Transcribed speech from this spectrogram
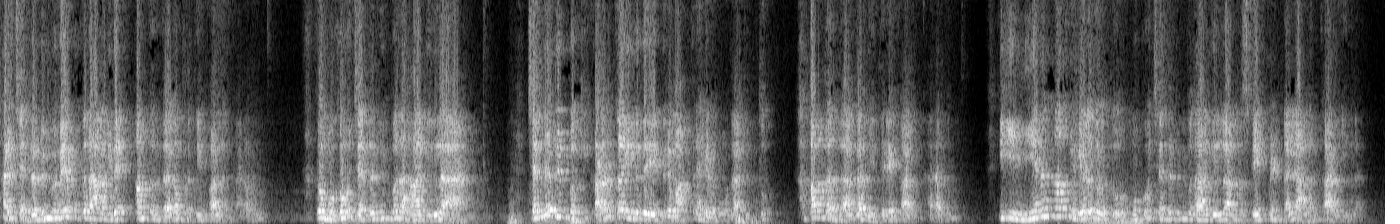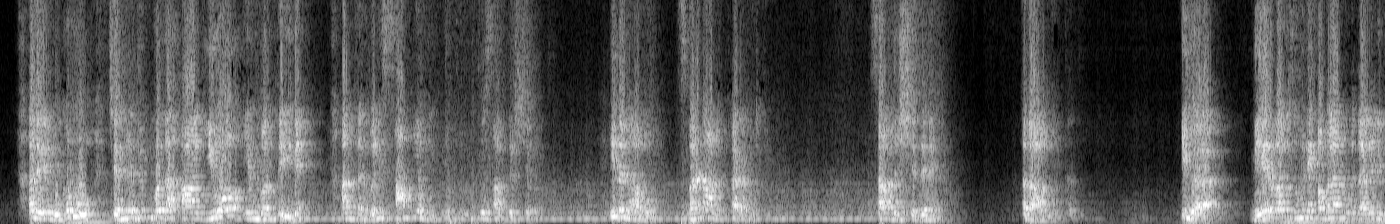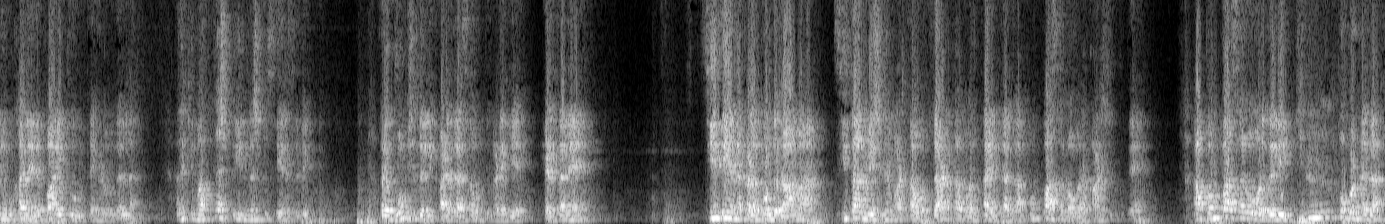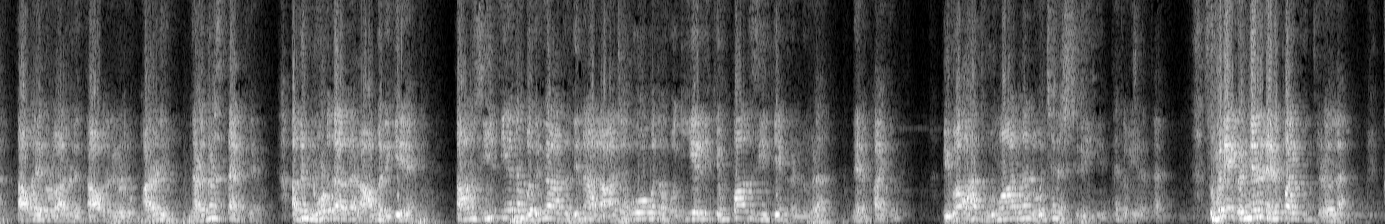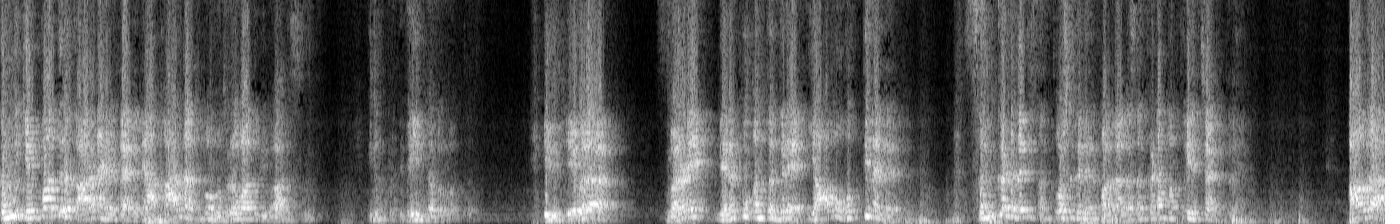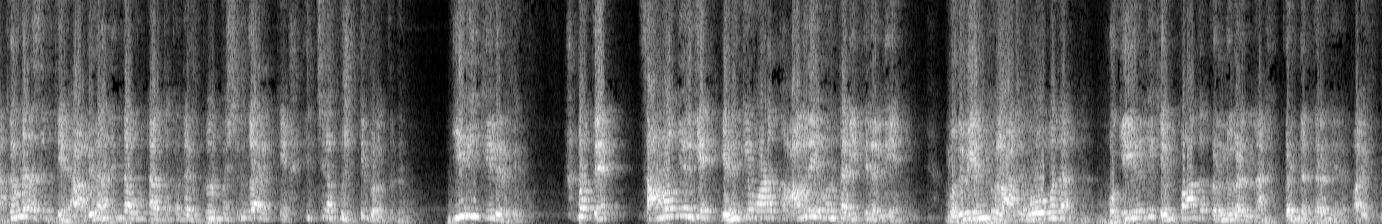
ಅಲ್ಲಿ ಚಂದ್ರಬಿಂಬವೇ ಮುಖದ ಹಾಗಿದೆ ಅಂತಂದಾಗ ಪ್ರತಿಪಾಲಂಕಾರ ಬಂತು ಮುಖವು ಚಂದ್ರಬಿಂಬದ ಹಾಗಿಲ್ಲ. ಚಂದ್ರಬಿಂಬಕ್ಕೆ ಕಳಂಕ ಇಲ್ಲದೆ ಇದ್ರೆ ಮಾತ್ರ ಹೇಳಬಹುದಾಗಿತ್ತು. ಅಂತಂದಾಗ ವ್ಯತಿರೇಕ ಅಲಂಕಾರ ಬಂತು. ಈಗ ಇನ್ನೇನನ್ನಾದ್ರೂ ಹೇಳದೊರತು ಮುಖವು ಚಂದ್ರಬಿಂಬದ ಹಾಗಿಲ್ಲ ಅನ್ನೋ ಸ್ಟೇಟ್ಮೆಂಟ್ನಲ್ಲಿ ಅಲಂಕಾರ ಇಲ್ಲ. ಅದೇ ಮುಖವು ಚಂದ್ರಬಿಂಬದ ಹಾಗೆಯೋ ಎಂಬಂತೆ ಇದೆ. ಅಂತನ್ನುವಲ್ಲಿ ಸಾಮ್ಯ ಉಂಟು ಅಂತ ಸಾದೃಶ್ಯ ಬಂತು ಇದನ್ನು ನಾವು ಸ್ಮರಣಾಲಂಕಾರ ನೋಡ್ತೀವಿ ಸಾದೃಶ್ಯದನೆ ಅದಾಗುವಂಥದ್ದು. ಈಗ ನೇರವಾಗಿ ಸುಮ್ಮನೆ ಕಮಲ ನೋಡಿದಾಗ ನಿನ್ನ ಮುಖ ನೆನಪಾಯಿತು ಅಂತ ಹೇಳುವುದಲ್ಲ, ಅದಕ್ಕೆ ಮತ್ತಷ್ಟು ಇನ್ನಷ್ಟು ಸೇರಿಸಬೇಕು. ರಘುವಂಶದಲ್ಲಿ ಕಾಳಿದಾಸ ಒಂದು ಕಡೆಗೆ ಹೇಳ್ತಾನೆ, ಸೀತೆಯನ್ನ ಕಳ್ಕೊಂಡು ರಾಮ ಸೀತಾನ್ವೇಷಣೆ ಮಾಡ್ತಾ ಒದ್ದಾಡ್ತಾ ಬರ್ತಾ ಇದ್ದಾಗ ಪಂಪಾ ಸರೋವರ ಕಾಣಿಸುತ್ತದೆ. ಆ ಪಂಪಾ ಸರೋವರದಲ್ಲಿ ಕೆಂಪು ಬಣ್ಣದ ತಾವರೆಗಳು ಅರಳಿ ತಾವರೆಗಳು ಅರಳಿ ನಡಗಣಿಸ್ತಾ ಇರ್ತವೆ ಅದನ್ನು ನೋಡಿದಾಗ ರಾಮನಿಗೆ, ತಾನು ಸೀತೆಯನ್ನ ಮದುವೆಯಾದ ದಿನ ರಾಜಹೋಮದ ಹೊಗೆಯಲ್ಲಿ ಕೆಂಪಾದ ಸೀತೆಯ ಕಣ್ಣುಗಳ ನೆನಪಾಯಿತು. ವಿವಾಹ ಧೂಮಾರ್ನ ಲೋಚನ ಶ್ರೀ ಅಂತ ಕವಿ ಹೇಳ್ತಾರೆ. ಸುಮ್ಮನೆ ಕಣ್ಣಿನ ನೆನಪಾಯಿತು ಅಂತ ಹೇಳಲ್ಲ. ಕಣ್ಣು ಕೆಂಪಾದರ ಕಾರಣ ಹೇಳ್ತಾ ಇದ್ದಾನೆ. ಆ ಕಾರಣ ತುಂಬಾ ಮಧುರವಾದ ವಿವಾಹದ ಸ್ಮೃತಿ. ಇದು ಪ್ರತಿಭೆಯಿಂದ ಬರುವಂತದ್ದು ಇದು ಕೇವಲ ಸ್ಮರಣೆ ನೆನಪು ಅಂತಂದ್ರೆ ಯಾವ ಹೊತ್ತಿನ ನೆನಪು? ಸಂಕಟದಲ್ಲಿ ಸಂತೋಷದ ನೆನಪಾದಾಗ ಸಂಕಟ ಮತ್ತು ಹೆಚ್ಚಾಗುತ್ತದೆ. ಆಗ ಕರುಣರಸಕ್ಕೆ ಆ ವಿರಹದಿಂದ ಉಂಟಾಗ್ತಕ್ಕಂಥ ವಿಕಲ್ಪ ಶೃಂಗಾರಕ್ಕೆ ಹೆಚ್ಚಿನ ಪುಷ್ಟಿ ಬರುತ್ತದೆ. ಈ ರೀತಿಯಲ್ಲಿ ಇರಬೇಕು. ಮತ್ತೆ ಸಾಮಾನ್ಯರಿಗೆ ಎಣಿಕೆ ಮಾಡಕ್ಕೆ ಆಗದೇ ಇರುವಂತ ರೀತಿಯಲ್ಲಿ ಮದುವೆಯೆಂದು ರಾಜಹೋಮದ ಹೊಗೆಯಲ್ಲಿ ಕೆಂಪಾದ ಕಣ್ಣುಗಳನ್ನ ಕಂಡದ್ದರ ನೆನಪಾಯಿತು.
